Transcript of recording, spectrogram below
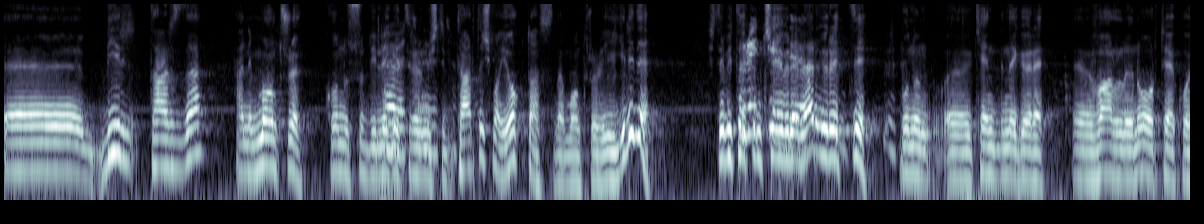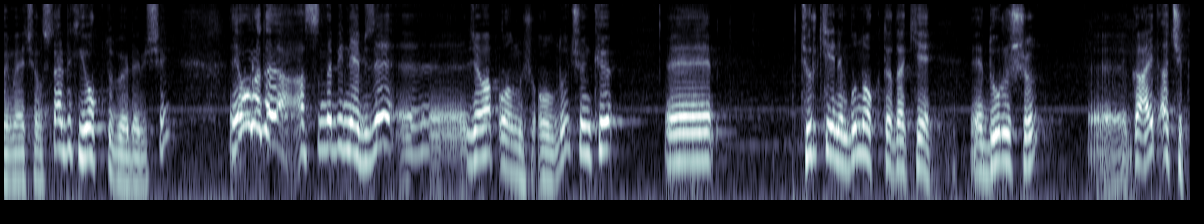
e, bir tarzda hani Montreux konusu dile Evet, getirilmişti. evet. Bir tartışma yoktu aslında Montreux'le ilgili de. İşte bir takım Üretildi. çevreler üretti bunun e, kendine göre e, varlığını ortaya koymaya çalıştılar. Halbuki yoktu böyle bir şey. E, ona da aslında bir nebze e, cevap olmuş oldu. Çünkü e, Türkiye'nin bu noktadaki e, duruşu e, gayet açık.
